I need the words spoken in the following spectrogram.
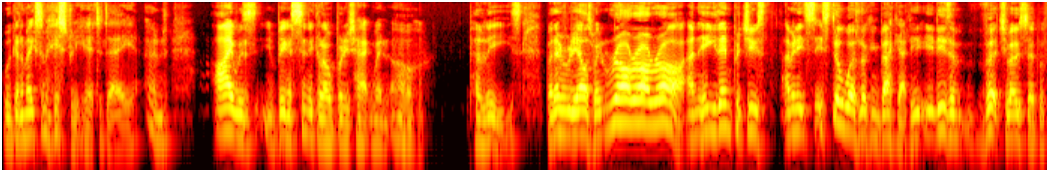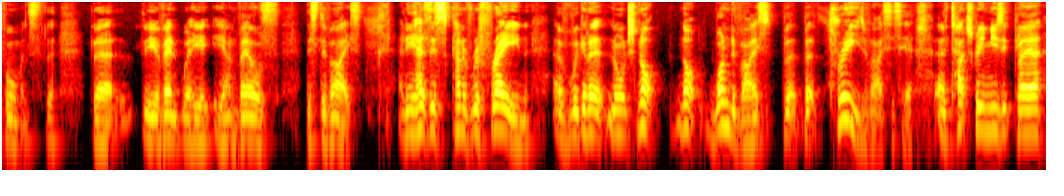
We're going to make some history here today. And I was, being a cynical old British hack, went, Oh, please. But everybody else went, Rah, rah, rah. And he then produced, I mean, it's, it's still worth looking back at. It, it is a virtuoso performance, the, the, the event where he, he unveils this device. And he has this kind of refrain of we're going to launch not not one device but but three devices here. A touchscreen music player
